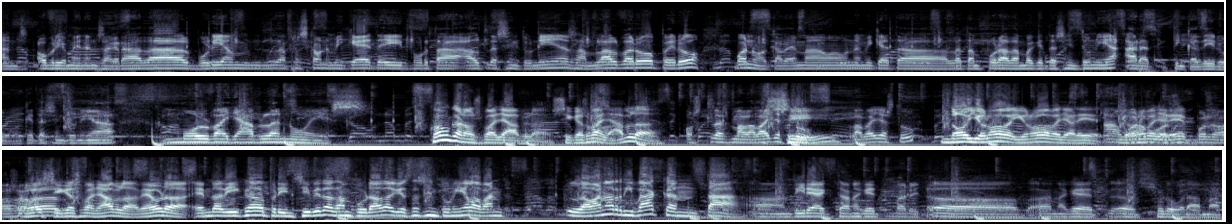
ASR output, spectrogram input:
ens, òbviament ens agrada, volíem refrescar una miqueta i portar altres sintonies amb l'Àlvaro, però, bueno, acabem una miqueta la temporada amb aquesta sintonia. Ara tinc que dir-ho, aquesta sintonia molt ballable no és. Com que no és ballable? Sí que és ballable. Ostres, me la balles Sí. tu? La balles tu? No, jo no, jo no la ballaré. Ah, jo bueno, no la ballaré. pues- pues però sí que és ballable. A veure, hem de dir que a principi de temporada aquesta sintonia la van, la van arribar a cantar en directe en aquest, uh, en aquest uh, programa.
